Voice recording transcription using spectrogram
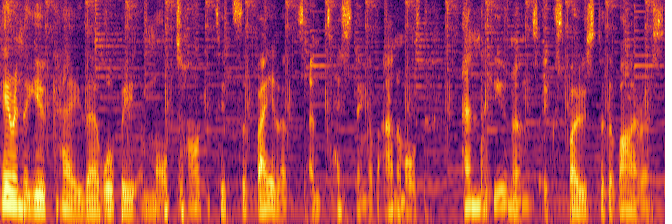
Here in the UK, there will be more targeted surveillance and testing of animals and humans exposed to the virus.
